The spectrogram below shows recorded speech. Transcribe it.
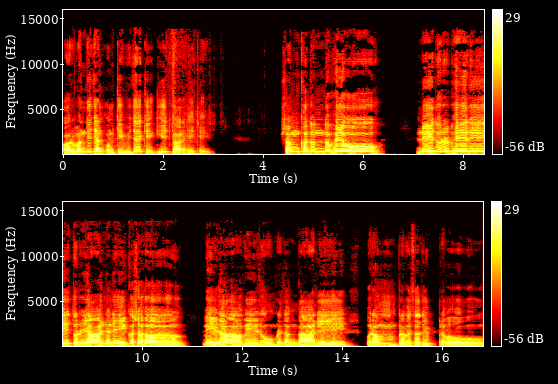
और वंदीजन उनकी विजय के गीत गा रहे थे। शंख दुंद भयो नेदुर्भेरी तुर्याण्यनेकशः वीणा वेणु मृदंगानी पुरम प्रवसति प्रभो।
